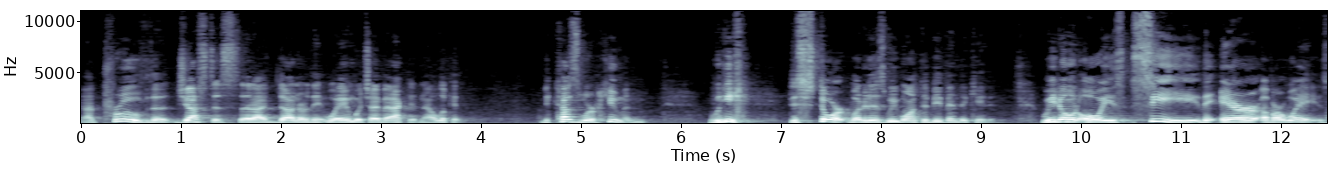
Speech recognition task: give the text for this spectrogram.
God, prove the justice that I've done or the way in which I've acted. Now, look at, because we're human, we distort what it is we want to be vindicated. we don't always see the error of our ways.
